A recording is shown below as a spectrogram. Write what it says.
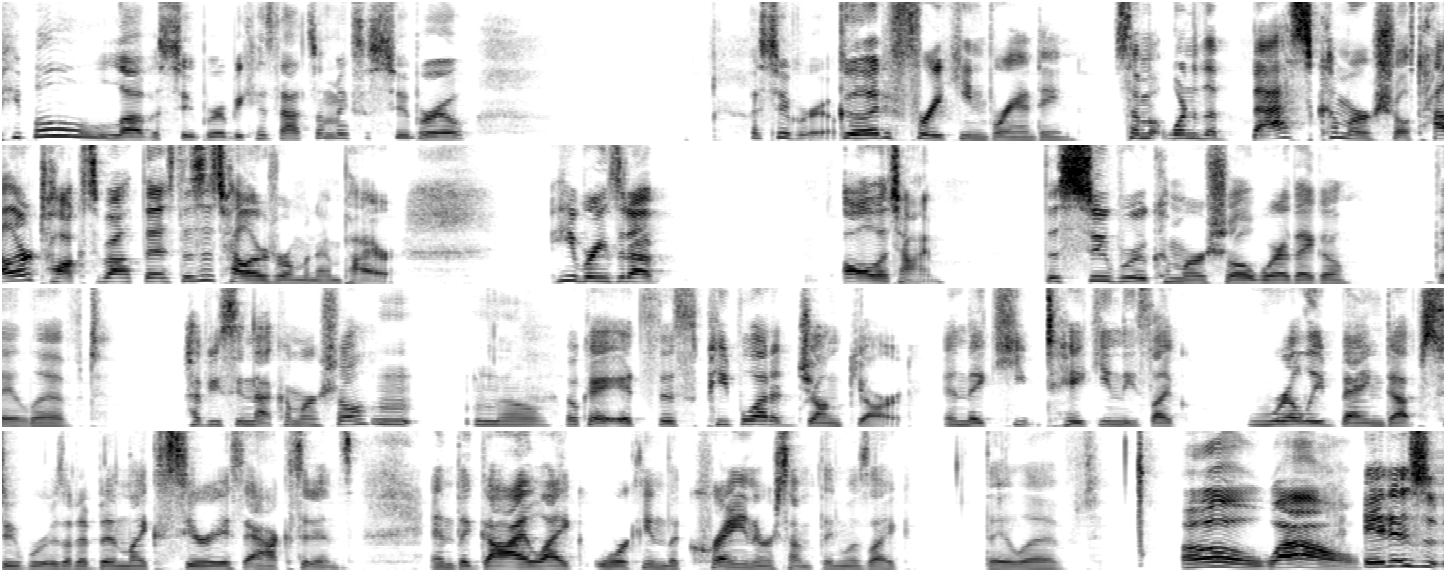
people love a Subaru because that's what makes a Subaru a Subaru. good freaking branding. Some one of the best commercial. Tyler talks about this. This is Tyler's Roman Empire. He brings it up all the time. The Subaru commercial where they go, they lived. Have you seen that commercial? No. Okay, it's this people at a junkyard and they keep taking these like really banged up Subarus that have been like serious accidents. And the guy like working the crane or something was like, they lived. Oh wow. It is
